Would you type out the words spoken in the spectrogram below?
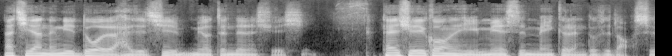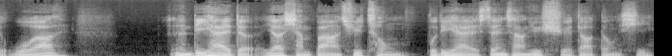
那其他能力弱的孩子其实没有真正的学习。但学习过程里面是每个人都是老师，我要很厉害的，要想办法去从不厉害的身上去学到东西，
